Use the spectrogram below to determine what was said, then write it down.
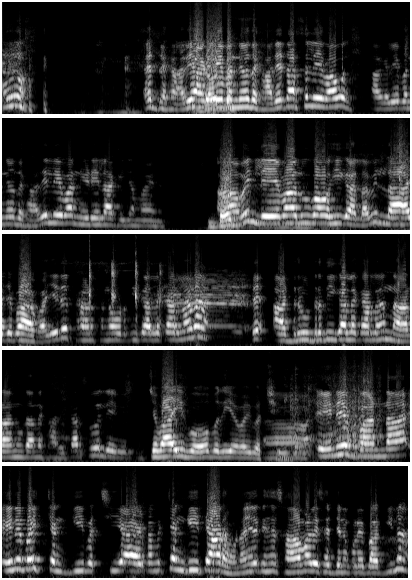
ਤੂੰ ਇਹ ਦਿਖਾ ਦੇ ਅਗਲੇ ਬੰਨੇੋਂ ਦਿਖਾ ਦੇ ਤਰਸ ਲੇਵਾ ਓਏ। ਅਗਲੇ ਬੰਨੇੋਂ ਦਿਖਾ ਦੇ ਲੇਵਾ ਨੇੜੇ ਲਾ ਕੇ ਜਮਾ ਇਹਨੂੰ। ਹਾਂ ਬਈ ਲੇਵਾ ਲੂਵਾ ਉਹੀ ਗੱਲ ਆ ਵੀ ਲਾਜਵਾਬ ਆ। ਜਿਹਦੇ ਥਣ ਥਨੋੜ ਦੀ ਗੱਲ ਕਰ ਲਾ ਨਾ ਤੇ ਆਰਡਰ ਉਡਰ ਦੀ ਗੱਲ ਕਰ ਲਾ ਨਾੜਾ ਨੂੜਾ ਦਿਖਾ ਦੇ ਤਰਸ ਓਏ ਲੇਵੇ ਤੇ। ਚਵਾਈ ਬਹੁਤ ਵਧੀਆ ਬਾਈ ਬੱਚੀ। ਹਾਂ ਇਹਨੇ ਬਣਨਾ ਇਹਨੇ ਬਾਈ ਚੰਗੀ ਬੱਚੀ ਆ ਆਈਟਮ ਚੰਗੀ ਤਿਆਰ ਹੋਣਾ ਜੇ ਕਿਸੇ ਸਾਹ ਵਾਲੇ ਸੱਜਣ ਕੋਲੇ ਬਾਗੀ ਨਾ।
